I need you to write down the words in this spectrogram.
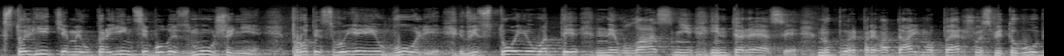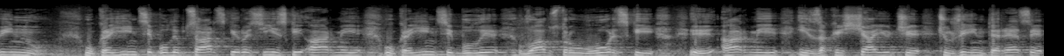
Століттями українці були змушені проти своєї волі відстоювати невласні інтереси. Ну, пригадаймо Першу світову війну. Українці були в царській російській армії, українці були в австро-угорській е, армії і, захищаючи чужі інтереси,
